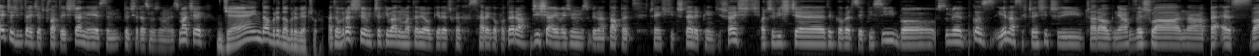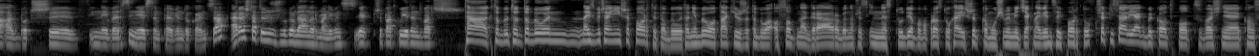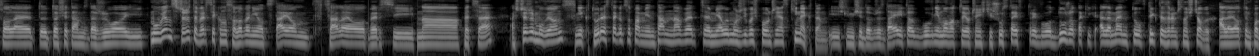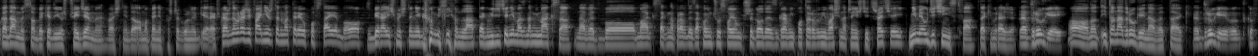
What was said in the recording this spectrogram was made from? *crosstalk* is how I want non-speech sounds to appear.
Hej, cześć, witajcie w czwartej ścianie. Jestem Wiktor, dzisiaj razem ze mną jest Maciek. Dzień dobry, dobry wieczór. A to wreszcie wyczekiwany materiał o giereczkach z Harry'ego Pottera. Dzisiaj weźmiemy sobie na tapet części 4, 5 i 6. Oczywiście tylko wersję PC, bo w sumie tylko jedna z tych części, czyli Czara Ognia, wyszła na PS2 albo 3 w innej wersji, nie jestem pewien do końca. A reszta to już wyglądała normalnie, więc jak w przypadku 1, 2, 3... Tak, to, by, to, to były najzwyczajniejsze porty to były. To nie było tak już, że to była osobna gra robiona przez inne studio, bo po prostu hej, szybko musimy mieć jak najwięcej portów. Przepisali jakby kod pod właśnie konsolę, to, to się tam zdarzyło i mówiąc szczerze, te wersje konsolowe nie odstają wcale od wersji na PC. A szczerze mówiąc, niektóre z tego co pamiętam nawet miały możliwość połączenia z Kinectem, jeśli mi się dobrze zdaje, i to głównie mowa tutaj o części szóstej, w której było dużo takich elementów stricte zręcznościowych, ale o tym pogadamy sobie, kiedy już przejdziemy właśnie do omawiania poszczególnych gierek. W każdym razie fajnie, że ten materiał powstaje, bo zbieraliśmy się do niego *laughs* milion lat. Jak widzicie, nie ma z nami Maxa nawet, bo Max tak naprawdę zakończył swoją przygodę z grami Potterowymi właśnie na części trzeciej. Nie miał dzieciństwa w takim razie. Na drugiej. O, no i to na drugiej nawet, tak. Na drugiej, bo tylko w,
